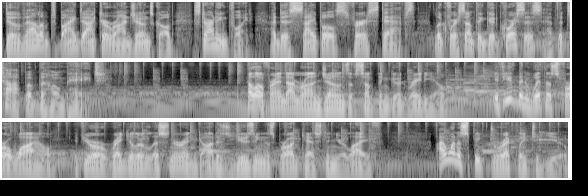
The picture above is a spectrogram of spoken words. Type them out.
developed by Dr. Ron Jones called Starting Point A Disciple's First Steps. Look for Something Good courses at the top of the homepage. Hello, friend. I'm Ron Jones of Something Good Radio. If you've been with us for a while, if you're a regular listener and God is using this broadcast in your life, I want to speak directly to you.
